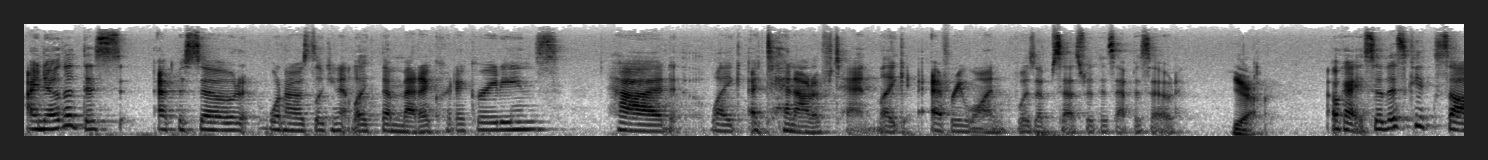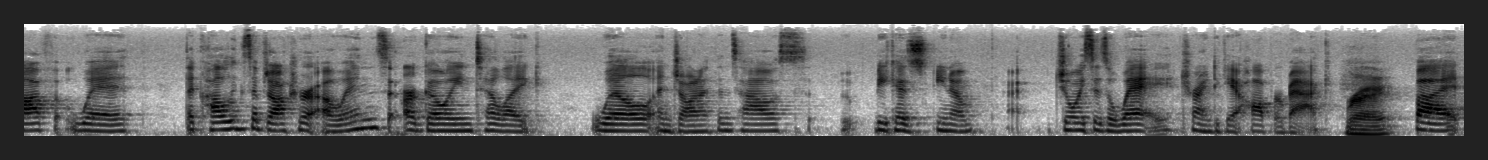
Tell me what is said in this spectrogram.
I know that this episode, when I was looking at like the Metacritic ratings, had like a 10 out of 10. Like everyone was obsessed with this episode. Yeah. Okay, so this kicks off with the colleagues of Dr. Owens are going to like Will and Jonathan's house because, you know, Joyce is away trying to get Hopper back. Right. But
